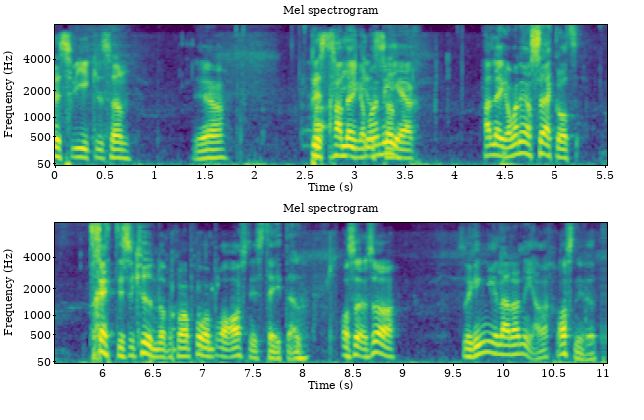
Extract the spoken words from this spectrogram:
Besvikelsen. Ja. Här lägger man Besvikelsen. ner... Här lägger man ner säkert 30 sekunder på att komma på en bra avsnittstitel. Och sen så... Så kan ingen ladda ner avsnittet.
